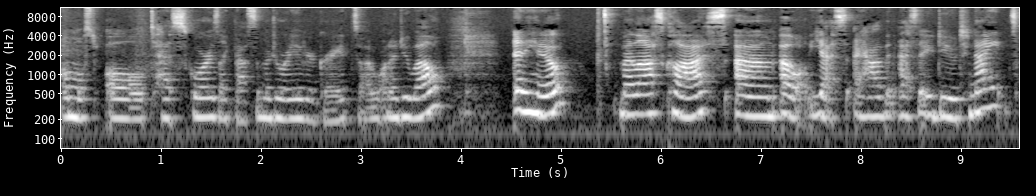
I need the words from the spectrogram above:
almost all test scores like that's the majority of your grade so I want to do well. Anywho, my last class, um, oh yes, I have an essay due tonight.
